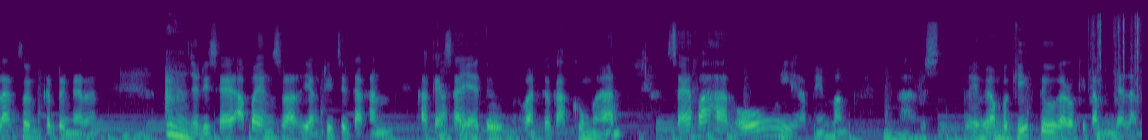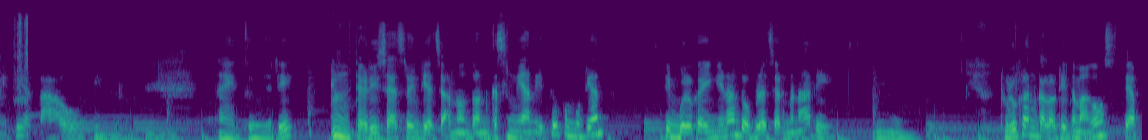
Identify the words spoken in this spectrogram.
langsung kedengaran jadi saya apa yang yang diceritakan kakek Kakek saya itu merupakan kekaguman saya paham oh iya memang Hmm. harus ya, memang begitu kalau kita mendalami itu ya tahu gitu loh. Hmm. nah itu jadi dari saya sering diajak nonton kesenian itu kemudian timbul keinginan untuk belajar menari Hmm. Dulu kan kalau di Temanggung setiap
